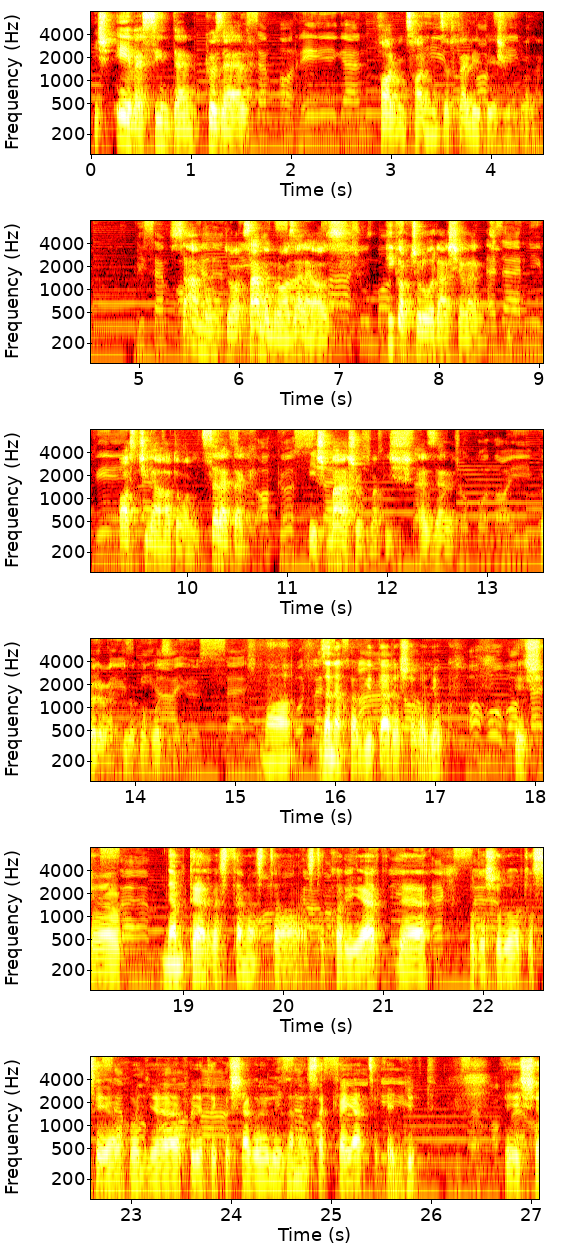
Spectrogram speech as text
és éves szinten közel 30-35 fellépésünk van. Számomra, számomra a zene az kikapcsolódás jelent, azt csinálhatom, amit szeretek, és másoknak is ezzel örömet tudok okozni. A zenekar gitárosa vagyok, és nem terveztem ezt a, ezt a karriert, de odasodort a szél, hogy fogyatékossággal élő zenészekkel játszok együtt, és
